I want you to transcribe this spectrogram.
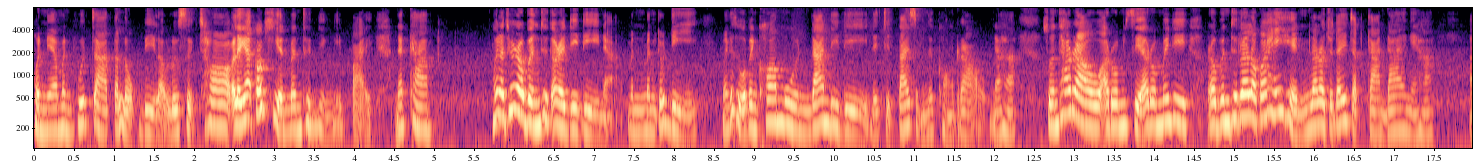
คนเนี้ยมันพูดจาตลกดีเรารู้สึกชอบอะไรเงี้ยก็เขียนบันทึกอย่างนี้ไปนะคะเวลาที่เราบันทึกอะไรดีๆเนี่ยมันมันก็ดี มันก็ถือว่าเป็นข้อมูลด้านดีๆ ในจิตใต้สำนึกของเรานะคะส่วนถ้าเราอารมณ์เสียอารมณ์ไม่ดี เราบันทึกแล้วเราก็ให้เห็นแล้วเราจะได้จัดการได้ไงคะ อ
